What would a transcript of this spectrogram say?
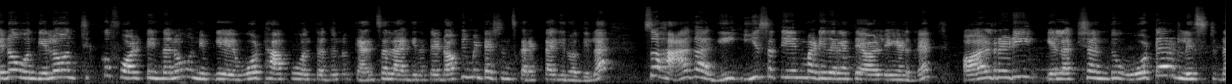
ಏನೋ ಒಂದ್, ಎಲ್ಲೋ ಒಂದ್ ಚಿಕ್ಕ ಫಾಲ್ಟ್ ಇಂದನೂ ನಿಮ್ಗೆ ವೋಟ್ ಹಾಕುವಂತದನ್ನು ಕ್ಯಾನ್ಸಲ್ ಆಗಿರುತ್ತೆ. ಡಾಕ್ಯುಮೆಂಟೇಶನ್ಸ್ ಕರೆಕ್ಟ್ ಆಗಿರೋದಿಲ್ಲ. ಸೊ ಹಾಗಾಗಿ ಈ ಸತಿ ಏನ್ ಮಾಡಿದ್ದಾರೆ ಅಂತ ಹೇಳಿ ಹೇಳಿದ್ರೆ ಆಲ್ರೆಡಿ ಎಲೆಕ್ಷನ್ ವೋಟರ್ ಲಿಸ್ಟ್ನ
